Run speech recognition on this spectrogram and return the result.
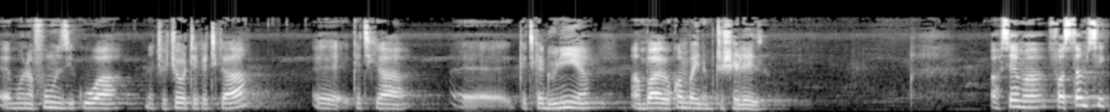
e, mwanafunzi kuwa na chochote katika e, katika e, katika dunia ambayo kwamba inamtosheleza asema fastamsik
